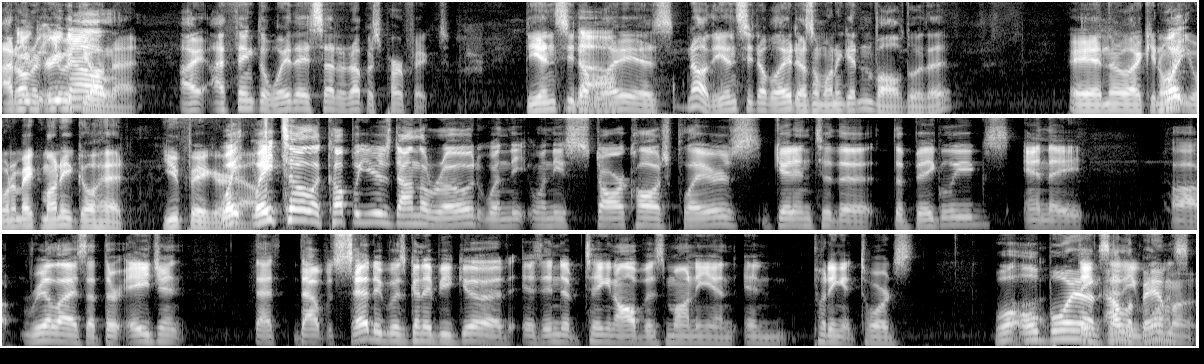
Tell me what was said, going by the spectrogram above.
I, I don't agree with you on that. I, I think the way they set it up is perfect. The NCAA is no, the NCAA doesn't want to get involved with it, and they're like, you know what, you want to make money, go ahead, you figure wait it out. wait till a couple years down the road when the when these star college players get into the the big leagues and they uh, realize that their agent that that was said it was going to be good is end up taking all of his money and and putting it towards Well, uh, old boy at things that he Alabama,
